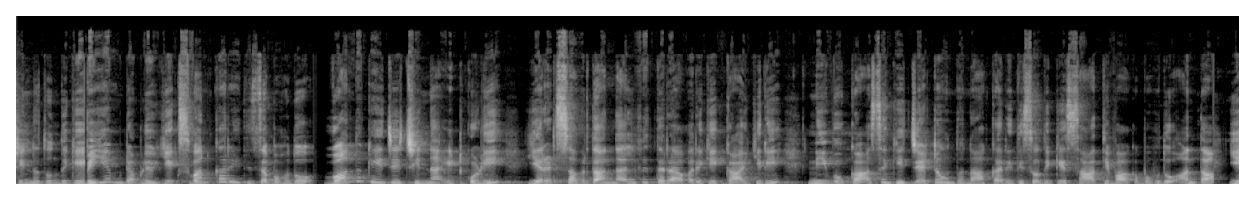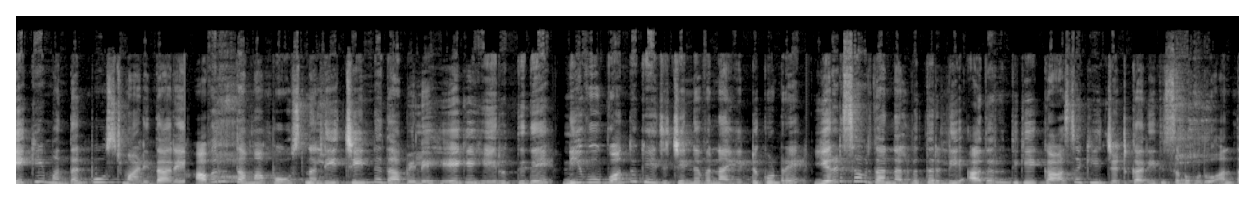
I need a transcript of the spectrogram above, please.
ಚಿನ್ನದೊಂದಿಗೆ ಬಿಎಂಡಬ್ಲ್ಯೂ ಎಕ್ಸ್ ಒನ್ ಖರೀದಿಸಬಹುದು. ಒಂದು ಕೆಜಿ ಚಿನ್ನ ಇಟ್ಕೊಳ್ಳಿ. ಎರಡ್ ಸಾವಿರದ ನಲವತ್ತರವರೆಗೆ ಕಾಯಿರಿ. ನೀವು ಖಾಸಗಿ ಜೆಟ್ ಒಂದನ್ನ ಖರೀದಿಸೋದಿಕ್ಕೆ ಸಾಧ್ಯವಾಗಬಹುದು ಅಂತ ಎಕೆ ಮಂದನ್ ಪೋಸ್ಟ್ ಮಾಡಿದ್ದಾರೆ. ಅವರು ತಮ್ಮ ಪೋಸ್ಟ್ನಲ್ಲಿ ಚಿನ್ನದ ಬೆಲೆ ಹೇಗೆ ಏರುತ್ತಿದೆ? ನೀವು ಒಂದು ಕೆಜಿ ಚಿನ್ನವನ್ನ ಇಟ್ಟುಕೊಂಡ್ರೆ ಎರಡ್ ಸಾವಿರದ ನಲವತ್ತರಲ್ಲಿ ಅದರೊಂದಿಗೆ ಖಾಸಗಿ ಜೆಟ್ ಖರೀದಿಸಬಹುದು ಅಂತ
